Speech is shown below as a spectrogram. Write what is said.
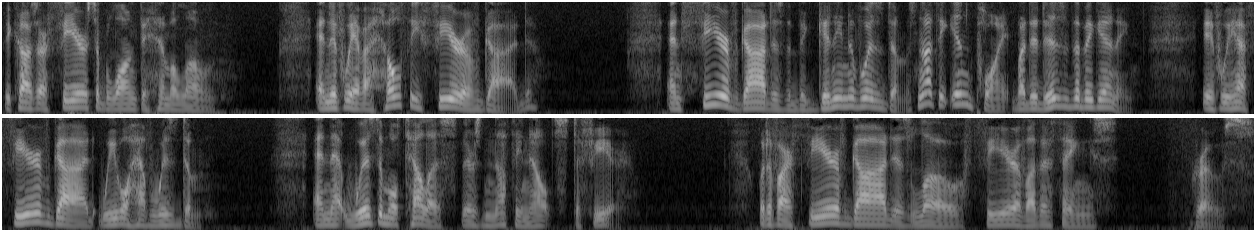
because our fears belong to Him alone. And if we have a healthy fear of God, and fear of God is the beginning of wisdom, it's not the end point, but it is the beginning. If we have fear of God, we will have wisdom. And that wisdom will tell us there's nothing else to fear. But if our fear of God is low, fear of other things grows.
